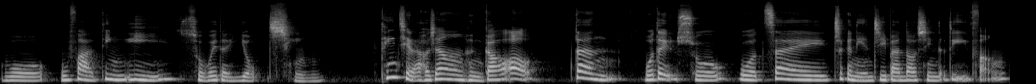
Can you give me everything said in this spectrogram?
我无法定义所谓的友情，听起来好像很高傲，但我得说，我在这个年纪搬到新的地方，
